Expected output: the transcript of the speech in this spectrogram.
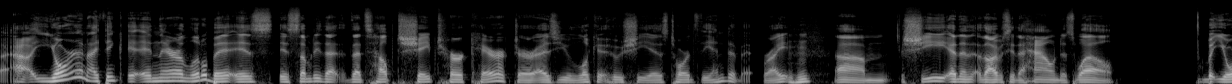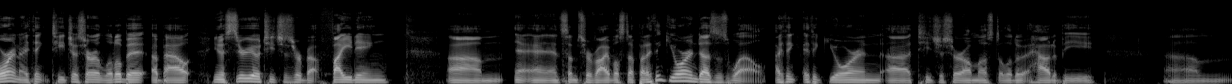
uh, Yoren, I think, in there a little bit is is somebody that that's helped shaped her character as you look at who she is towards the end of it, right? Mm-hmm. Um, she and then obviously the Hound as well but Yoren, I think, teaches her a little bit about, you know, Syrio teaches her about fighting um, and, and, some survival stuff, but I think Yoren does as well. I think I think Yoren uh, teaches her almost a little bit how to be, um,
